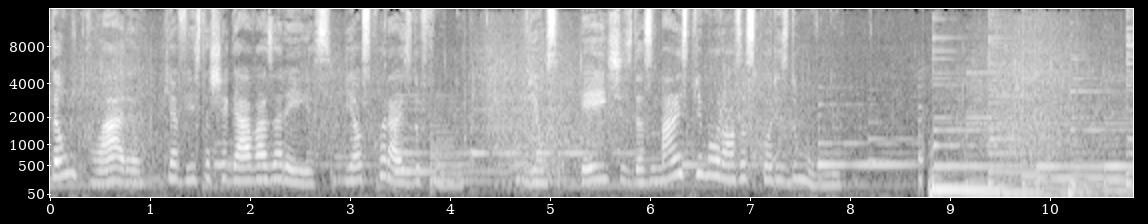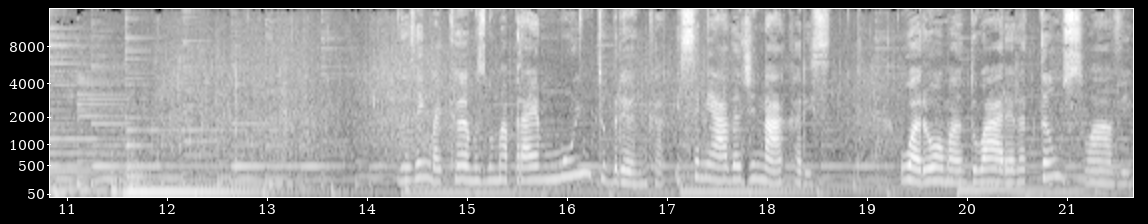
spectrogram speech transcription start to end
tão clara que a vista chegava às areias e aos corais do fundo. Viam-se peixes das mais primorosas cores do mundo. Desembarcamos numa praia muito branca e semeada de nácares. O aroma do ar era tão suave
